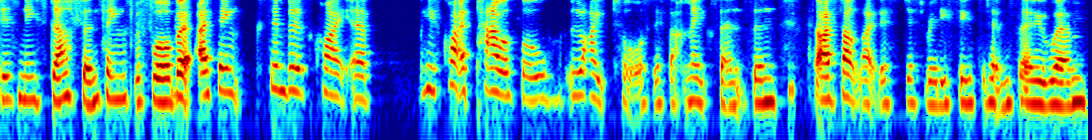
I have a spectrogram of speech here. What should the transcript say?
Disney stuff and things before, but I think Simba's quite a he's quite a powerful light horse if that makes sense. And so i felt like this just really suited him. So um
